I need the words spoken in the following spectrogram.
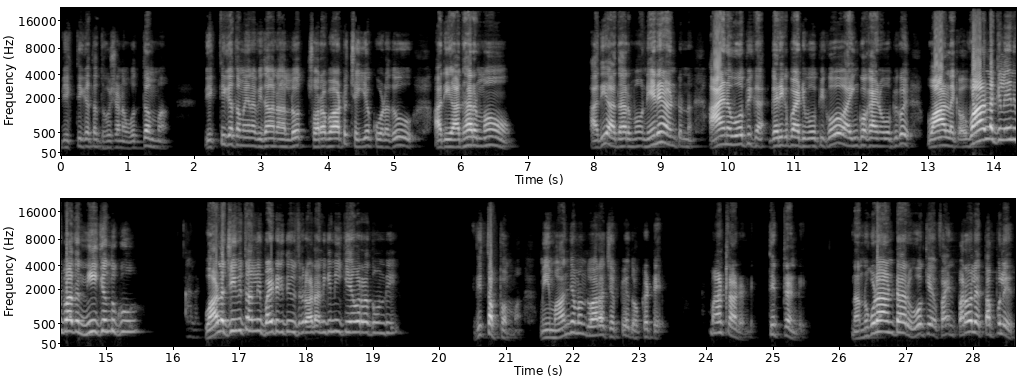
వ్యక్తిగత దూషణ వద్దమ్మా. వ్యక్తిగతమైన విధానాల్లో చొరబాటు చెయ్యకూడదు. అది అధర్మం. అది అధర్మం నేనే అంటున్నా. ఆయన ఓపిక గరికపాటి ఓపికో ఇంకొక ఆయన ఓపికో వాళ్ళకి వాళ్ళకి లేని బాధ నీకెందుకు? వాళ్ళ జీవితాల్ని బయటకు తీసుకురావడానికి నీకేమర్హత ఉంది? ఇది తప్పమ్మ. మీ మాధ్యమం ద్వారా చెప్పేది ఒక్కటే. మాట్లాడండి తిట్టండి. నన్ను కూడా అంటారు ఓకే ఫైన్ పర్వాలేదు తప్పులేదు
